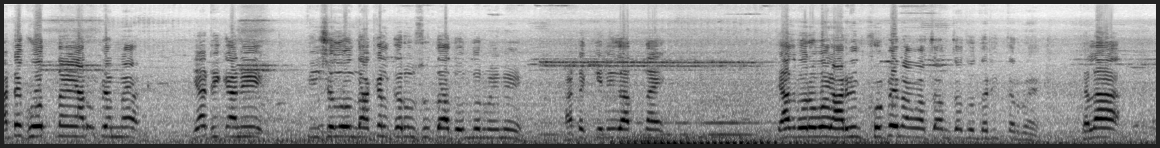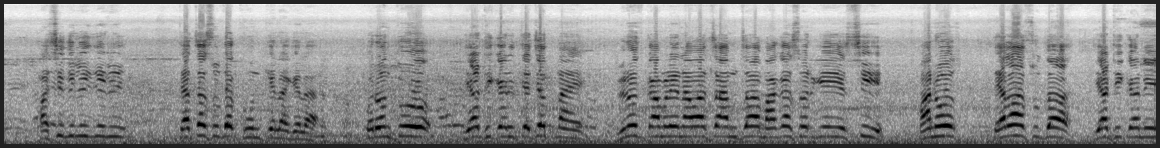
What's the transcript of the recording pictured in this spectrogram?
अटक होत नाही आरोप्यांना या ठिकाणी तीनशे दोन दाखल करून सुद्धा दोन दोन महिने अटक केली जात नाही. त्याचबरोबर अरविंद खोपे नावाचा आमचा जो दलित तरुण आहे त्याला फाशी दिली गेली त्याचासुद्धा खून केला गेला. परंतु या ठिकाणी त्याच्यात नाही. विनोद कांबळे नावाचा आमचा मागासवर्गीय एस सी माणूस त्यालासुद्धा या ठिकाणी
